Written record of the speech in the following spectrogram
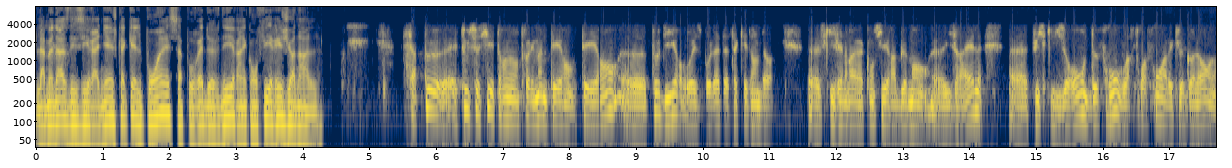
la menace des Iraniens. Jusqu'à quel point ça pourrait devenir un conflit régional? Ça peut, tout ceci est entre les mains de Téhéran. Téhéran euh, peut dire au Hezbollah d'attaquer dans le nord, euh, ce qui gênera considérablement euh, Israël, puisqu'ils auront deux fronts, voire trois fronts avec le Golan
